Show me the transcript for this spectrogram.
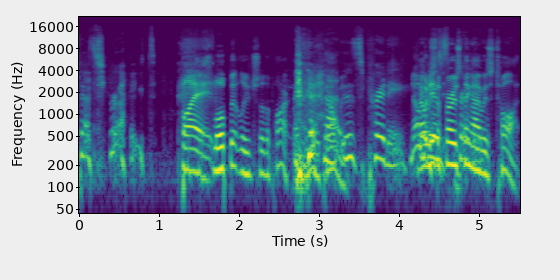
that's right. but Slope that leads to the park. That's what they tell That me. is pretty. No, that was the is first thing I was taught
